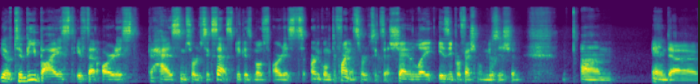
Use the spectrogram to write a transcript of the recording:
you know, to be biased if that artist has some sort of success, because most artists aren't going to find that sort of success. Shannon Lay is a professional musician, um, and uh,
